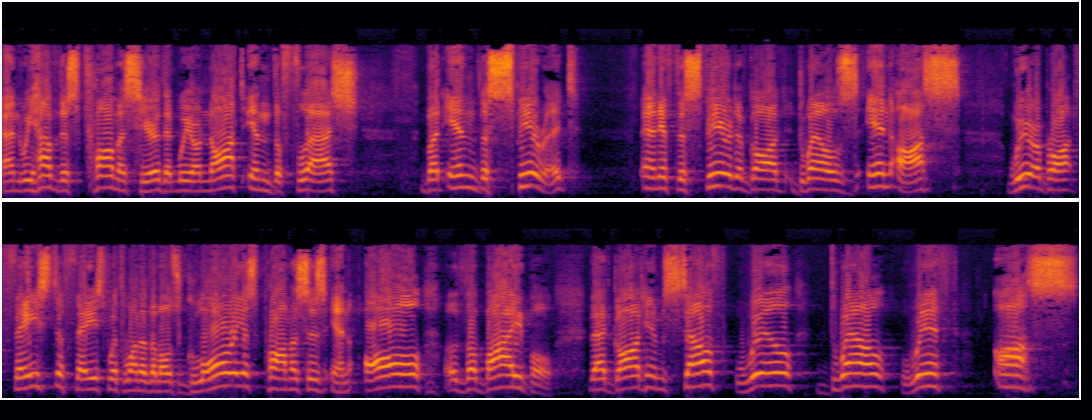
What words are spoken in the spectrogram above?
and we have this promise here that we are not in the flesh, but in the Spirit, and if the Spirit of God dwells in us, we are brought face to face with one of the most glorious promises in all the Bible that God Himself will dwell with us.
